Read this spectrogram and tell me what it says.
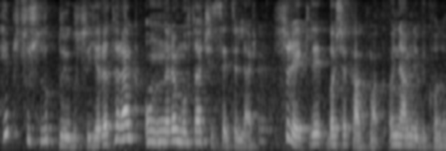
Hep suçluluk duygusu yaratarak onlara muhtaç hissettirler. Sürekli başa kalkmak önemli bir konu.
